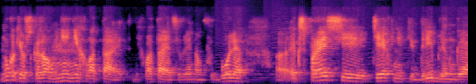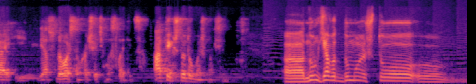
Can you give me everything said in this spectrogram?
ну, как я уже сказал, мне не хватает, не хватает в современном футболе экспрессии, техники, дриблинга, и я с удовольствием хочу этим насладиться. А ты что думаешь, Максим? Uh, ну, я вот думаю, что э,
